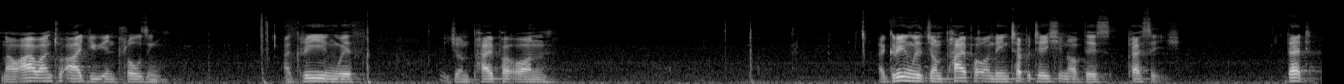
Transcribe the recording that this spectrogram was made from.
Now, I want to argue in closing, agreeing with John Piper on agreeing with John Piper on the interpretation of this passage that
